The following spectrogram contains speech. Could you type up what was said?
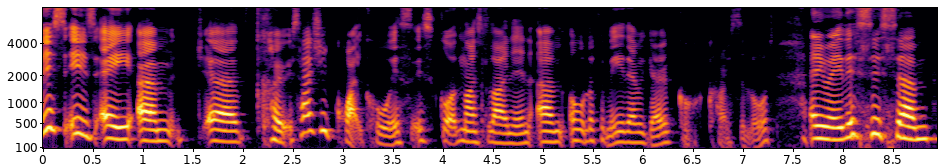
This is a um uh coat. It's actually quite cool. It's it's got a nice lining. Um oh look at me, there we go. God Christ the Lord. Anyway, this is um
